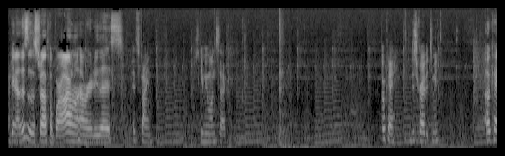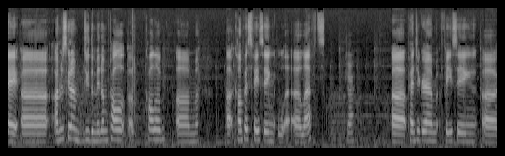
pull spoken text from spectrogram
Okay, Okay, now this is a stressful part. I don't know how we're gonna do this. it's fine. Just give me one sec. Okay, describe it to me. Okay, uh, I'm just gonna do the minimum col- uh, column. Um, uh, compass facing uh, left. Okay. Uh, pentagram facing uh,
